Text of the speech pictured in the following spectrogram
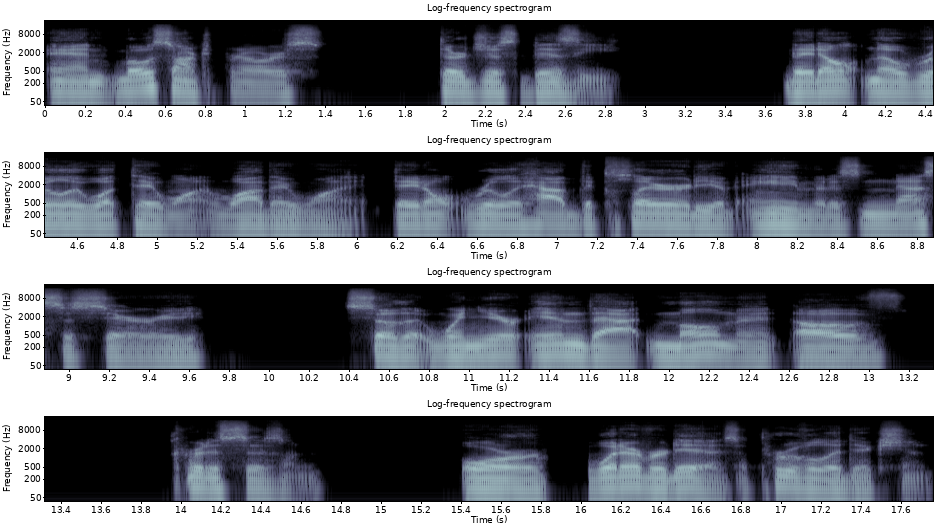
And most entrepreneurs, they're just busy. They don't know really what they want and why they want it. They don't really have the clarity of aim that is necessary so that when you're in that moment of criticism or whatever it is, approval addiction.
